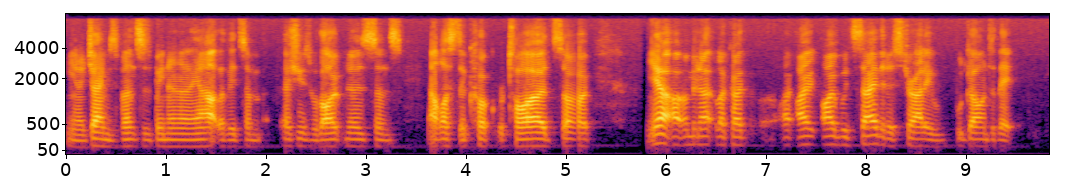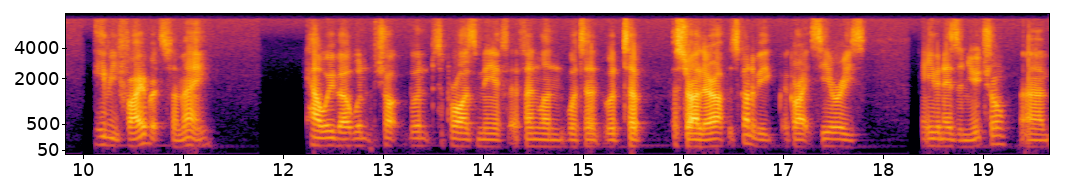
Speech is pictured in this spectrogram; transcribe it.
You know, James Vince has been in and out. They've had some issues with openers since Alastair Cook retired. So, yeah, I mean, look, I, I, I would say that Australia would go into that heavy favourites for me. However, it wouldn't, shock, wouldn't surprise me if, if England were to would tip Australia up. It's going to be a great series, even as a neutral. Um,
